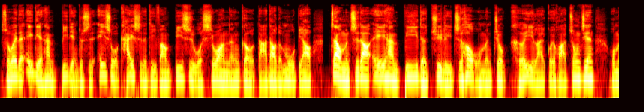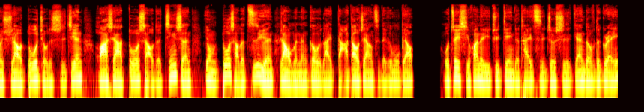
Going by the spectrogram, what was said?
所谓的 A 点和 B 点，就是 A 是我开始的地方，B 是我希望能够达到的目标。在我们知道 A 和 B 的距离之后，我们就可以来规划中间我们需要多久的时间，花下多少的精神，用多少的资源，让我们能够来达到这样子的一个目标。我最喜欢的一句电影的台词就是 Gandalf the Grey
